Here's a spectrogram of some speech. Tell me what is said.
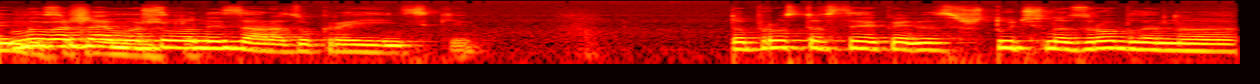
Ми вважаємо, що вони зараз українські. То просто все штучно зроблено.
